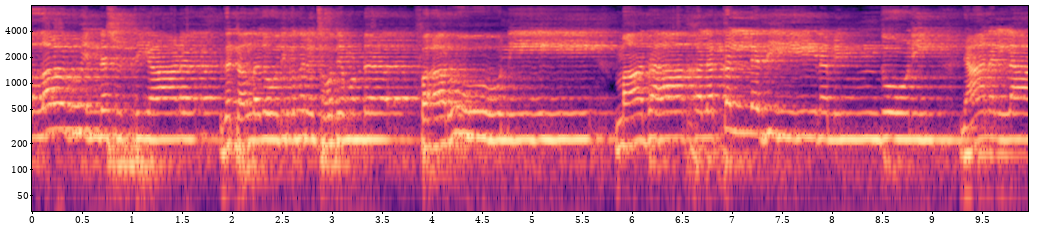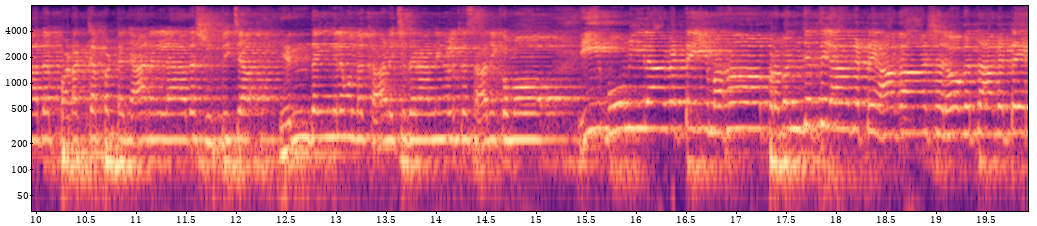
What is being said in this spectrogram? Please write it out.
അള്ളാഹുവിന്റെ സൃഷ്ടിയാണ് എന്നിട്ട് അല്ല ചോദിക്കുന്ന ഒരു ചോദ്യമുണ്ട് ഞാനല്ലാതെ പടക്കപ്പെട്ട ഞാനല്ലാതെ സൃഷ്ടിച്ച എന്തെങ്കിലും ഒന്ന് കാണിച്ചു തരാൻ നിങ്ങൾക്ക് സാധിക്കുമോ? ഈ ഭൂമിയിലാകട്ടെ ഈ മഹാപ്രപഞ്ചത്തിലാകട്ടെ ആകാശ ലോകത്താകട്ടെ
